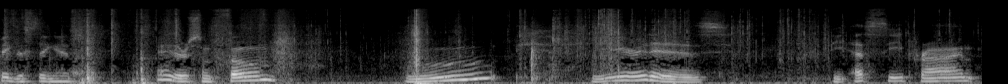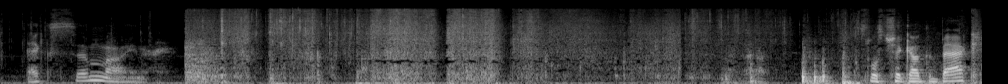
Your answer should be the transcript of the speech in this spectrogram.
big this thing is. Hey, there's some foam. Ooh, here it is. The ScPrime Exa Miner. Let's check out the back.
